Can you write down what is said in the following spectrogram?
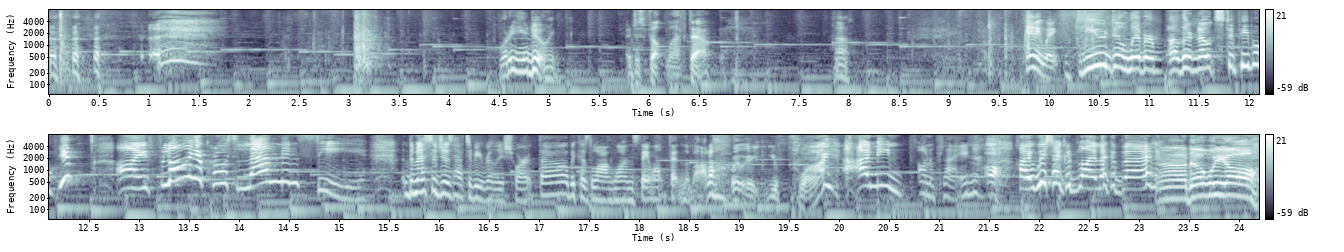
What are you doing? I just felt left out. Huh. Anyway, do you deliver other notes to people? Yep. I fly across land and sea. The messages have to be really short though, because long ones they won't fit in the bottle. Wait, wait, you fly? I I mean, on a plane. Oh. I wish I could fly like a bird. Oh, don't we all?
